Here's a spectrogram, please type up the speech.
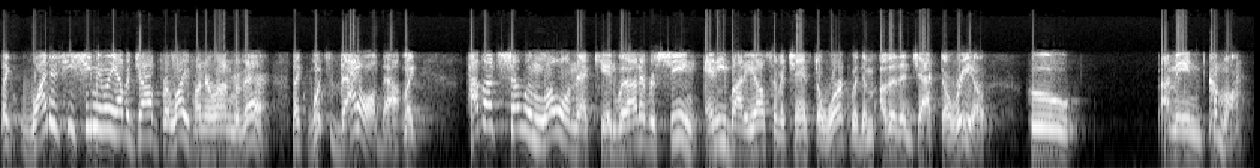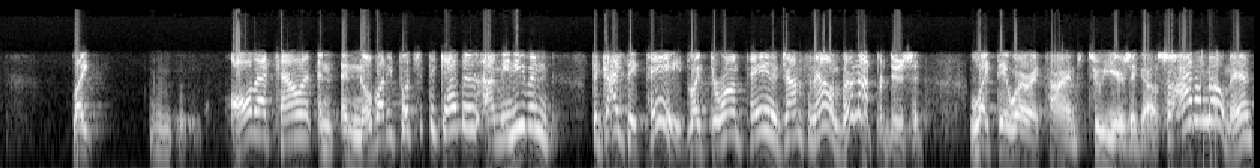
like why does he seemingly have a job for life under ron rivera? Like what's that all about? Like how about selling low on that kid without ever seeing anybody else have a chance to work with him other than jack del rio who i mean come on like all that talent and and nobody puts it together. I mean, even the guys they paid, like Daron Payne and Jonathan Allen, they're not producing like they were at times two years ago. So I don't know, man.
